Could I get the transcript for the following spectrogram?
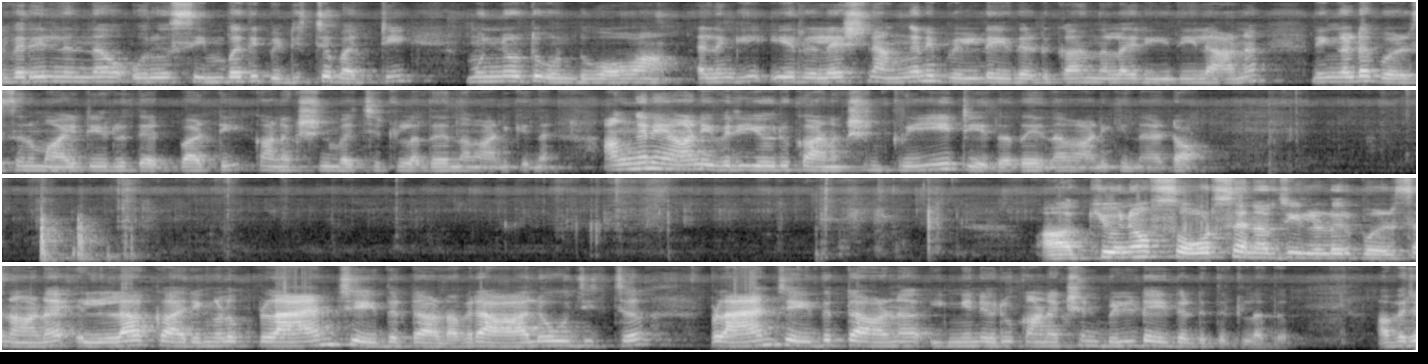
ഇവരിൽ നിന്ന് ഒരു സിമ്പതി പിടിച്ചു പറ്റി മുന്നോട്ട് കൊണ്ടുപോവാം. അല്ലെങ്കിൽ ഈ റിലേഷൻ അങ്ങനെ ബിൽഡ് ചെയ്തെടുക്കാം എന്നുള്ള രീതിയിലാണ് നിങ്ങളുടെ പേഴ്സണുമായിട്ട് ഈ ഒരു തേർഡ് പാർട്ടി കണക്ഷൻ വെച്ചിട്ടുള്ളത് എന്ന് കാണിക്കുന്നത്. അങ്ങനെയാണ് ഇവർ ഈ ഒരു കണക്ഷൻ ക്രിയേറ്റ് ചെയ്തത് എന്ന് കാണിക്കുന്നത് കേട്ടോ. ക്യൂൻ ഓഫ് സോഴ്സ് എനർജിയിലുള്ള ഒരു പേഴ്സൺ ആണ്. എല്ലാ കാര്യങ്ങളും പ്ലാൻ ചെയ്തിട്ടാണ് അവർ ആലോചിച്ച് പ്ലാൻ ചെയ്തിട്ടാണ് ഇങ്ങനെ ഒരു കണക്ഷൻ ബിൽഡ് ചെയ്തെടുത്തിട്ടുള്ളത്. അവർ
